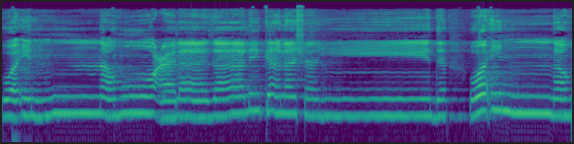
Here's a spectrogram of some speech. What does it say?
وإنه على ذلك لشهيد وإنه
